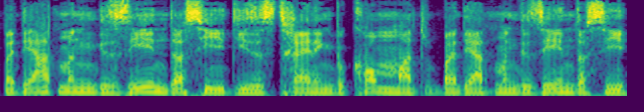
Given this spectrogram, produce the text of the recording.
bei der hat man gesehen, dass sie dieses Training bekommen hat und bei der hat man gesehen, dass sie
